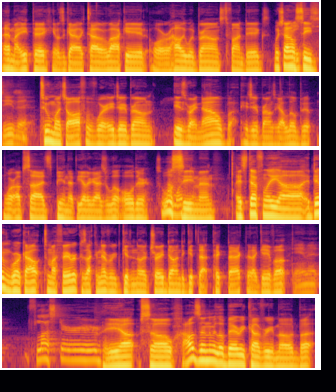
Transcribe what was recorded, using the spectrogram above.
at my eight pick, it was a guy like Tyler Lockett or Hollywood Brown, Stefon Diggs, which I don't Hate see see that. too much off of where AJ Brown is right now, but AJ Brown's got a little bit more upsides, being that the other guys are a little older. So we'll I'm see, man. It's definitely uh, it didn't work out to my favor because I could never get another trade done to get that pick back that I gave up. Damn it, flustered. Yep. So I was in a little bit of recovery mode, but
